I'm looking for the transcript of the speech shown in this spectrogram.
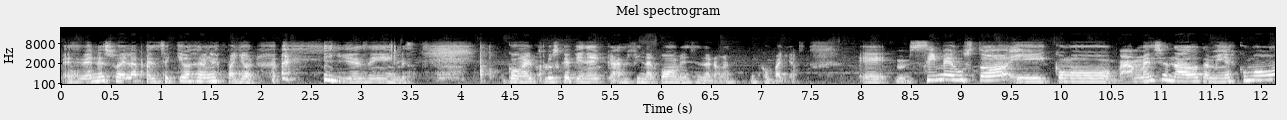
es Venezuela, pensé que iba a ser en español. Y es en inglés, con el plus que tiene al final, como mencionaron mis compañeros. Eh, sí me gustó y como han mencionado también es como,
